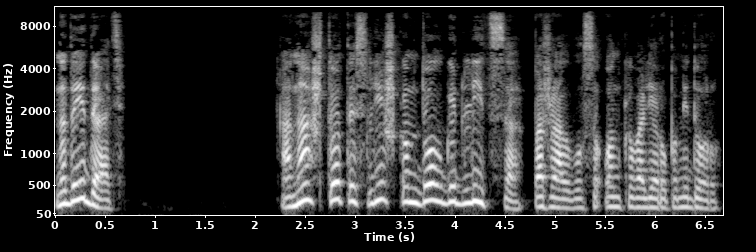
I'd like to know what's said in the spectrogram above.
надоедать. «Она что-то слишком долго длится», — пожаловался он кавалеру Помидору.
